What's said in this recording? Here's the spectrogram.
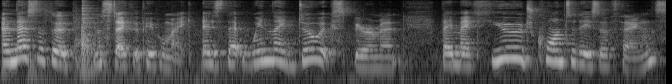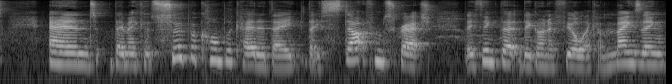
And that's the third mistake that people make, is that when they do experiment, they make huge quantities of things and they make it super complicated. They, they start from scratch. They think that they're going to feel like amazing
